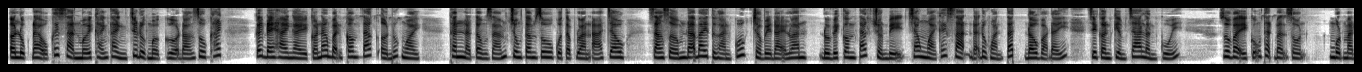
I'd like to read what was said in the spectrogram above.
Ở lục đảo, khách sạn mới khánh thành chưa được mở cửa đón du khách. Cách đây hai ngày có năng bận công tác ở nước ngoài. Thân là tổng giám trung tâm du của tập đoàn Á Châu. Sáng sớm đã bay từ Hàn Quốc trở về Đài Loan. Đối với công tác chuẩn bị trong ngoài khách sạn đã được hoàn tất đâu vào đấy, chỉ cần kiểm tra lần cuối. Dù vậy cũng thật bận rộn. Một mặt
